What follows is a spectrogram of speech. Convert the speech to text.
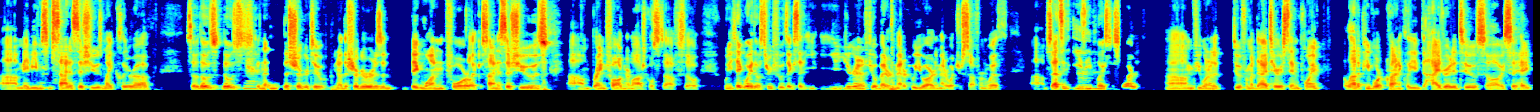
um, maybe even some sinus issues might clear up. So those those yeah. and then the sugar too. You know, the sugar is a big one for like sinus issues, um, brain fog, neurological stuff. So when you take away those three foods, like I said, you, are going to feel better no matter who you are, no matter what you're suffering with. Um, so that's an easy mm-hmm. place to start. Um, if you want to do it from a dietary standpoint, a lot of people are chronically dehydrated too. So I always say, hey,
